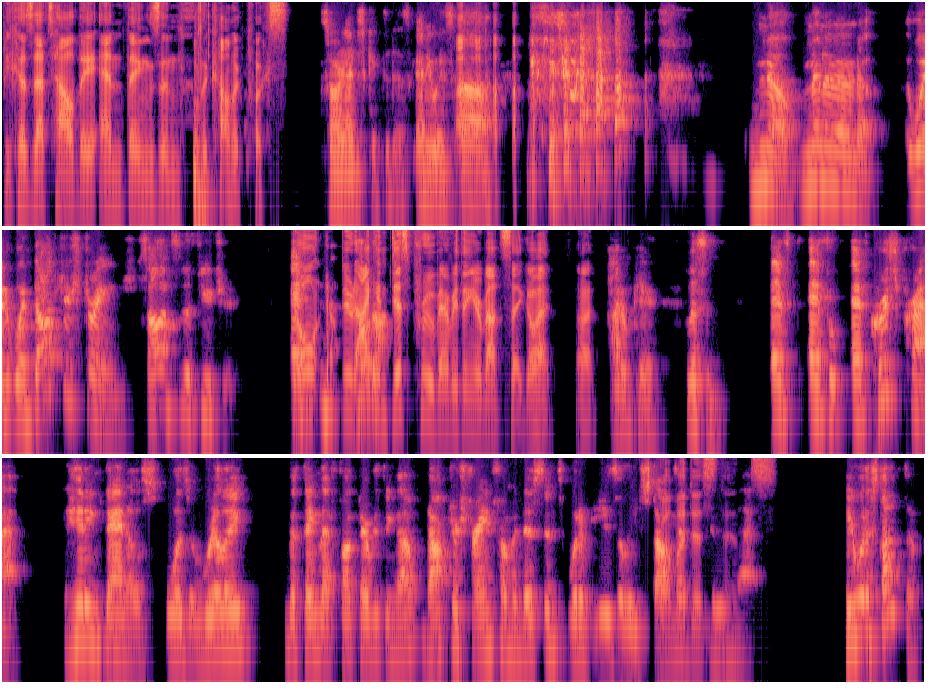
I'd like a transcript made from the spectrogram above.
because that's how they end things in the comic books. Sorry, I just kicked the desk. Anyways, uh No, no, no, no, no. When when Doctor Strange saw into the future. and- Don't, no, dude. I can on. disprove everything you're about to say. Go ahead. Go ahead. I don't care. Listen, if if if Chris Pratt hitting Thanos was really the thing that fucked everything up, Doctor Strange from a distance would have easily stopped From a him from doing that. distance. He would have stopped them.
